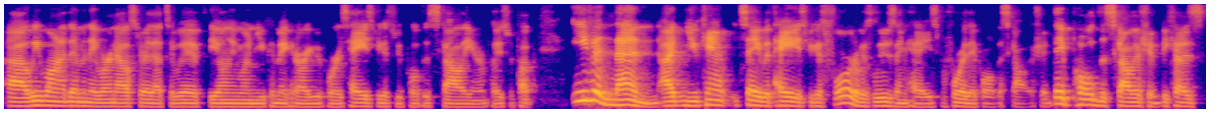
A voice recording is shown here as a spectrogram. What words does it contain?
Uh, we wanted them and they weren't elsewhere. That's a whiff. The only one you can make an argument for is Hayes because we pulled the Scully and replaced with Pup. Even then, I, you can't say with Hayes because Florida was losing Hayes before they pulled the scholarship. They pulled the scholarship because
